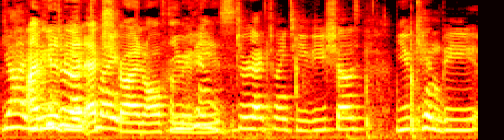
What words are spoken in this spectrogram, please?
yeah, you I'm can gonna be an direct my- extra in all of her you movies. can direct my TV shows. You can be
